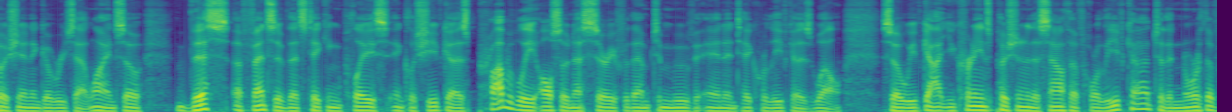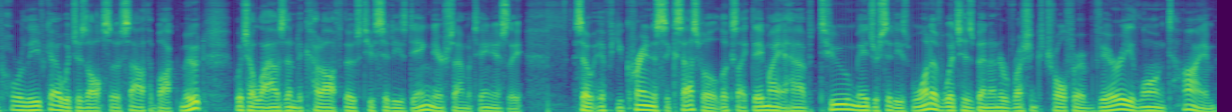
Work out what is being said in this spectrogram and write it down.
push in and go reach that line. So this offensive that's taking place in Klashivka is probably also necessary for them to move in and take Horlivka as well. So we've got Ukrainians pushing in the south of Horlivka to the north of Horlivka, which is also south of Bakhmut, which allows them to cut off those two cities dang near simultaneously. So if Ukraine is successful, it looks like they might have two major cities, one of which has been under Russian control for a very long time.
